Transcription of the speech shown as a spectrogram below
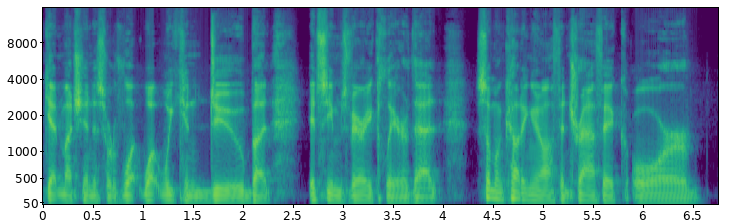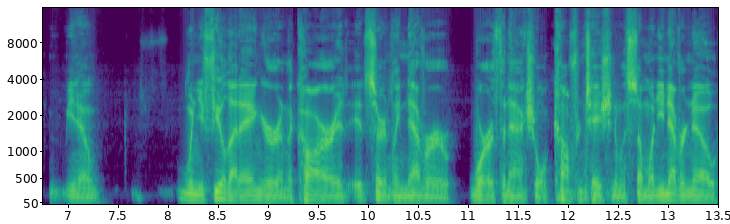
get much into sort of what, what we can do, but it seems very clear that someone cutting you off in traffic or, you know, when you feel that anger in the car, it, it's certainly never worth an actual confrontation with someone. You never know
